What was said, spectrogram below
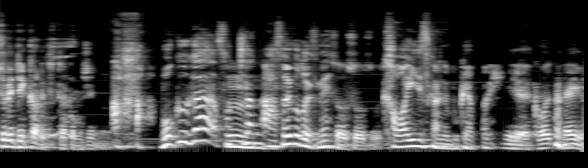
連れて行かれてたかもしれない。あ、あ僕がそっちだ、うんあ、そういうことですね。そうそうそう。可愛いですからね、僕やっぱり。いや、可愛くないよ。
